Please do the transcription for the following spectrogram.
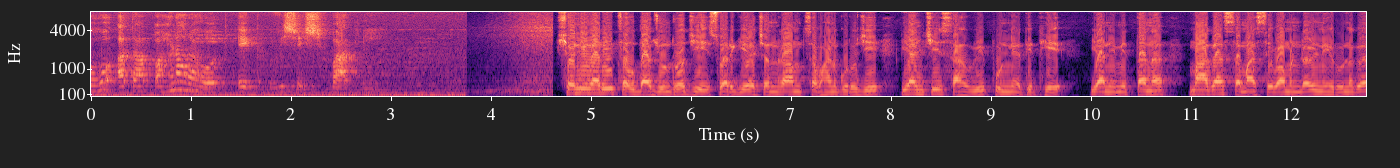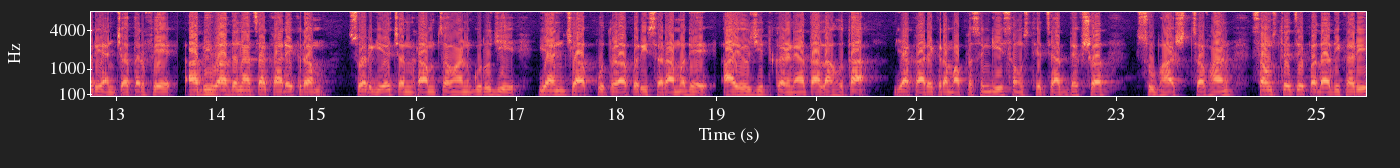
हो आता पाहणार आहोत एक विशेष बातमी. शनिवारी चौदा जून रोजी स्वर्गीय चंद्राम चव्हाण गुरुजी यांची सहावी पुण्यतिथी. या निमित्तानं मागास समाजसेवा मंडळ नेहरूनगर यांच्यातर्फे अभिवादनाचा कार्यक्रम स्वर्गीय चंद्राम चव्हाण गुरुजी यांच्या पुतळा परिसरामध्ये आयोजित करण्यात आला होता. या कार्यक्रमाप्रसंगी संस्थेचे अध्यक्ष सुभाष चव्हाण संस्थेचे पदाधिकारी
